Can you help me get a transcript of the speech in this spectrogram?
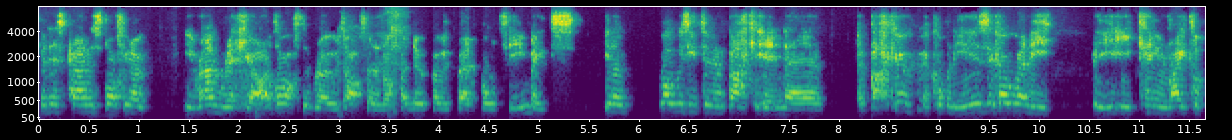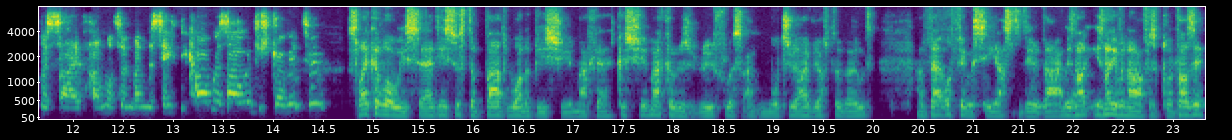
for this kind of stuff. You know, he ran Ricciardo off the road often enough, and they were both Red Bull teammates. You know, what was he doing back in uh, Baku a couple of years ago when he, he, he came right up beside Hamilton when the safety car was out and just drove into him? It's like I've always said, he's just a bad wannabe Schumacher because Schumacher is ruthless and will drive you off the road. And Vettel thinks he has to do that. And he's not, he's not even half as good as it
